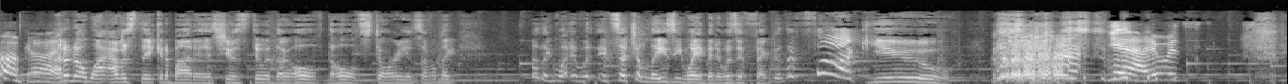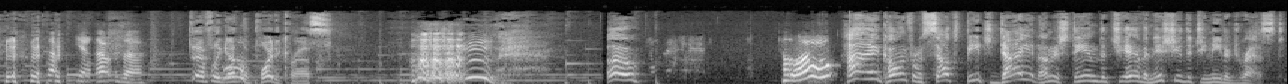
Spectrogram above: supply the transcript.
Oh god. I don't know why I was thinking about it as she was doing the whole the whole story and stuff. I'm like, I'm like, what? It, it's such a lazy way, but it was effective. Like, fuck you. yeah, it was. that- yeah, that was a. Definitely got the point across. Hello. Hello. Hi, calling from South Beach Diet. Understand that you have an issue that you need addressed.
